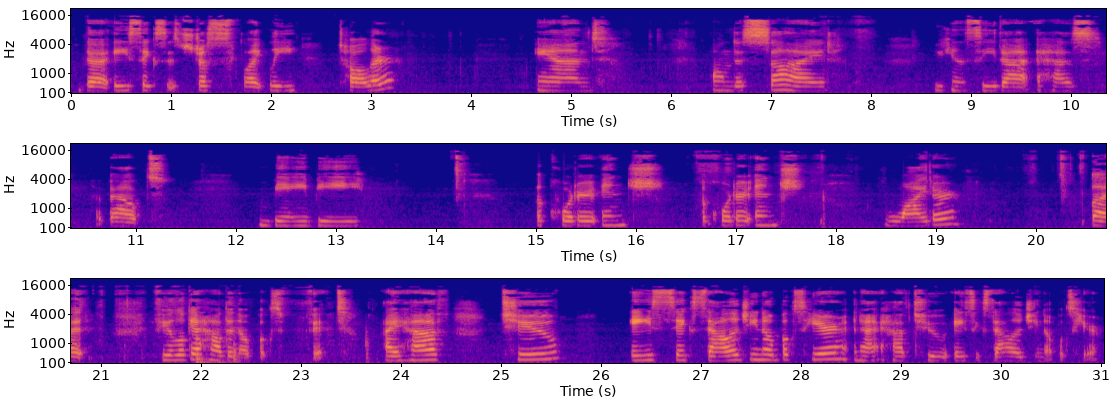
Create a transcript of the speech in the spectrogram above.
the A6 is just slightly taller. And on the side, you can see that it has about maybe a quarter inch, a quarter inch wider. But if you look at how the notebooks fit, I have two A6 Stalogy notebooks here, and I have two A6 Stalogy notebooks here.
